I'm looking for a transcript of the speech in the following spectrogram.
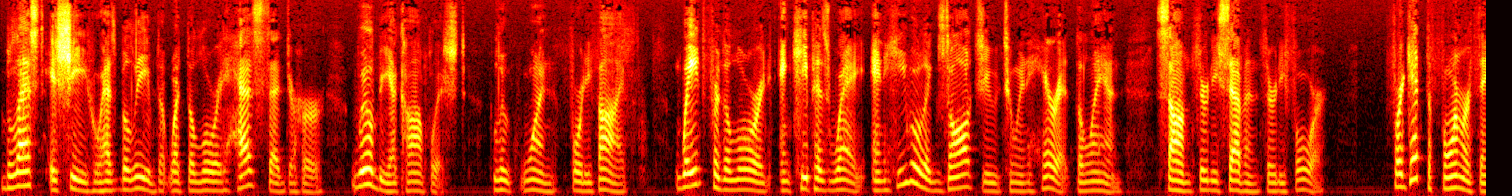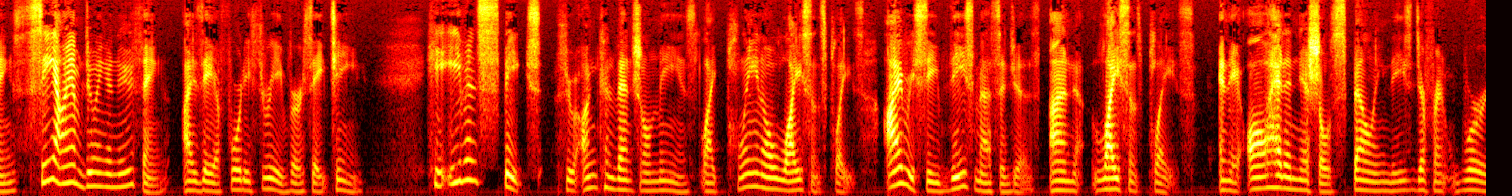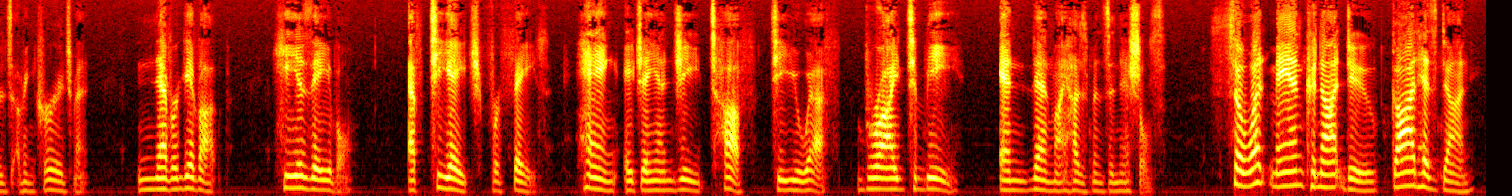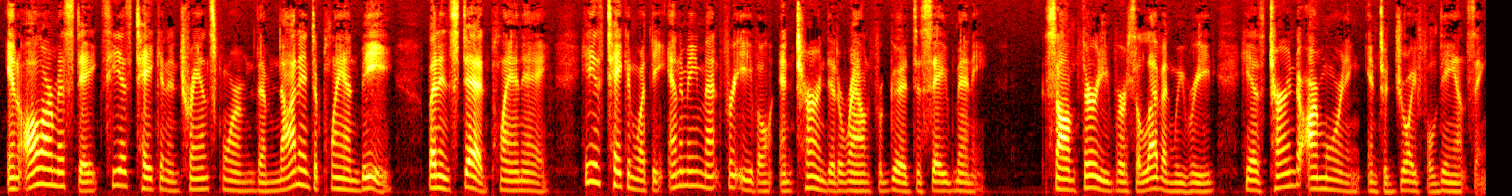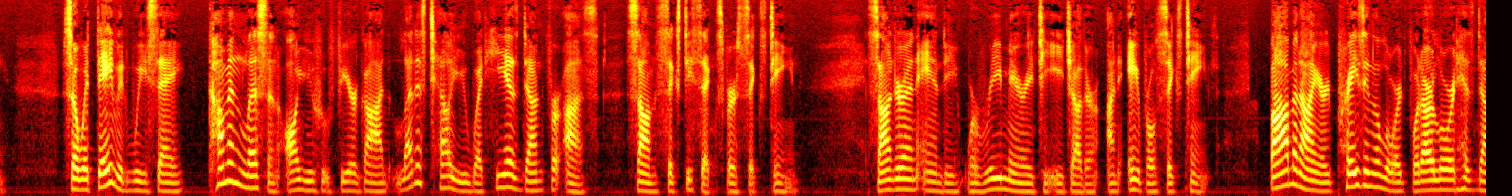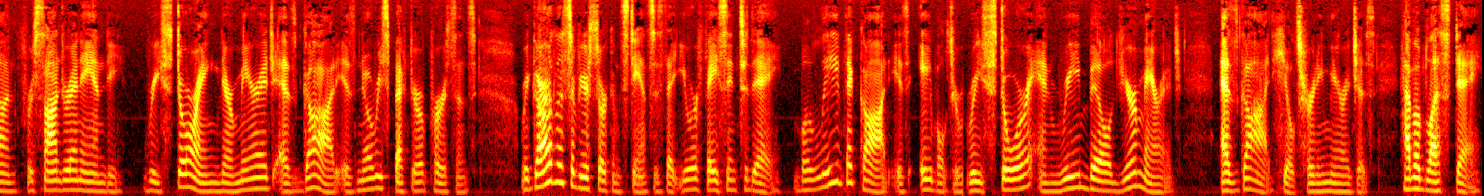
Blessed is she who has believed that what the Lord has said to her will be accomplished. Luke 1:45. Wait for the Lord and keep his way, and he will exalt you to inherit the land. Psalm 37:34. Forget the former things. See, I am doing a new thing. Isaiah 43, verse 18. He even speaks through unconventional means, like plain old license plates. I received these messages on license plates, and they all had initials spelling these different words of encouragement. Never give up. He is able. FTH for faith. Hang, H A N G, tough, T U F. Bride to be, and then my husband's initials. So, what man could not do, God has done. In all our mistakes, He has taken and transformed them not into Plan B, but instead Plan A. He has taken what the enemy meant for evil and turned it around for good to save many. Psalm 30, verse 11, we read, He has turned our mourning into joyful dancing. So with David, we say, Come and listen, all you who fear God. Let us tell you what He has done for us. Psalm 66, verse 16. Sandra and Andy were remarried to each other on April 16th. Bob and I are praising the Lord for what our Lord has done for Sandra and Andy, restoring their marriage as God is no respecter of persons. Regardless of your circumstances that you are facing today, believe that God is able to restore and rebuild your marriage as God heals hurting marriages. Have a blessed day.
